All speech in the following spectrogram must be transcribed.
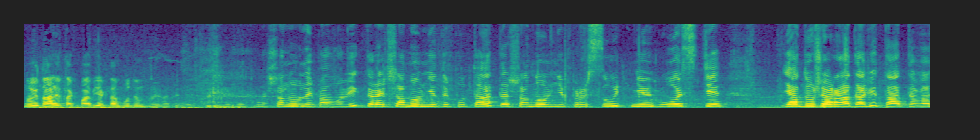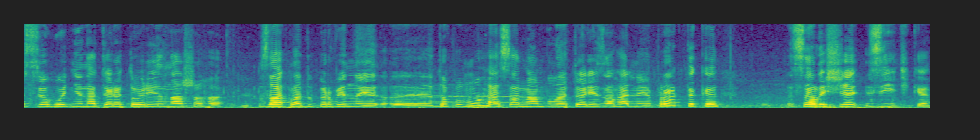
Ну і далі так по об'єктам будемо двигатися. Шановний Павло Вікторович, шановні депутати, шановні присутні, гості. Я дуже рада вітати вас сьогодні на території нашого закладу первинної е, допомоги, а саме амбулаторії загальної практики селища Зітьке.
